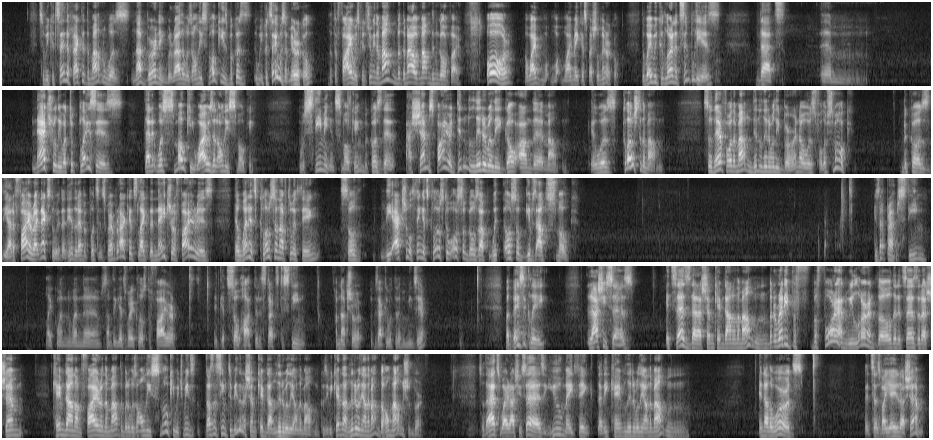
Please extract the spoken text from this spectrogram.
So we could say the fact that the mountain was not burning, but rather was only smoky, is because we could say it was a miracle that the fire was consuming the mountain, but the mountain didn't go on fire. Or why why make a special miracle? The way we could learn it simply is that um, naturally what took place is that it was smoky. Why was it only smoky? It was steaming and smoking because the Hashem's fire didn't literally go on the mountain. It was close to the mountain. So therefore the mountain didn't literally burn, it was full of smoke. Because you had a fire right next to it. And here the Rebbe puts in square brackets, like the nature of fire is that when it's close enough to a thing, so the actual thing it's close to also goes up with also gives out smoke. Is that perhaps steam? Like when when uh, something gets very close to fire, it gets so hot that it starts to steam. I'm not sure exactly what the Rebbe means here. But basically, Rashi says it says that Hashem came down on the mountain, but already bef- beforehand we learned though that it says that Hashem came down on fire in the mountain, but it was only smoky, which means it doesn't seem to be that Hashem came down literally on the mountain. Because if he came down literally on the mountain, the whole mountain should burn. So that's why Rashi says you may think that he came literally on the mountain. In other words, it says Vayed Hashem,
